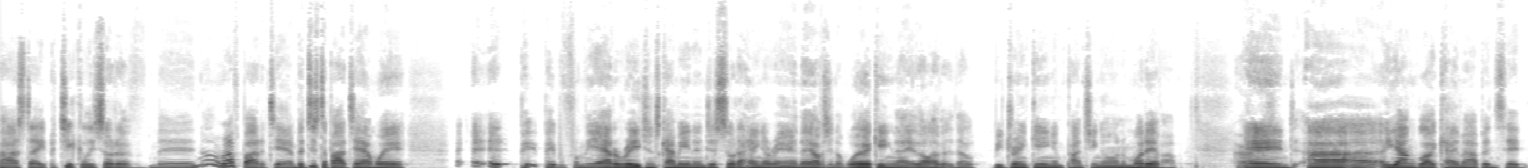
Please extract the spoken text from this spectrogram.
past a particularly sort of uh, not a rough part of town, but just a part of town where uh, uh, pe- people from the outer regions come in and just sort of hang around. They obviously not working. They they'll have, they'll be drinking and punching on and whatever. And uh, a young bloke came up and said,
